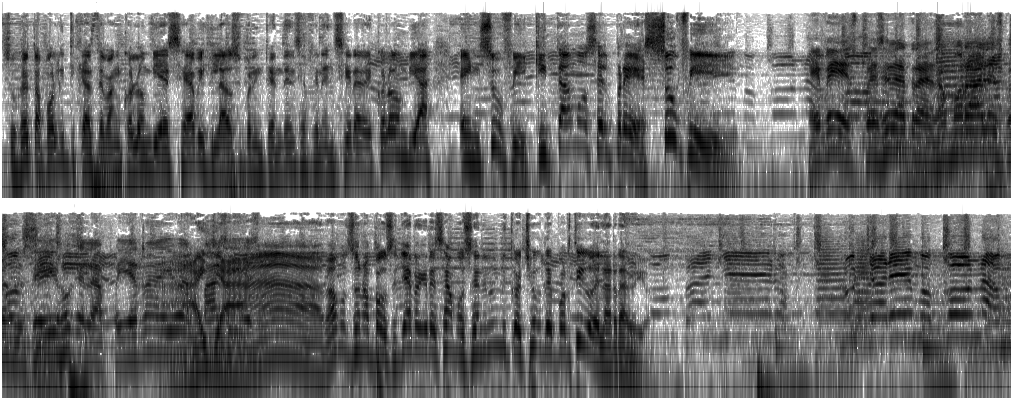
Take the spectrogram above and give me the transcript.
Sujeto a políticas de Bancolombia S.A. vigilado Superintendencia Financiera de Colombia. En Sufi, quitamos el pre. Sufi. Jefe, después se le atravesó Morales cuando usted dijo que la pierna iba Ay, ya. Vamos a una pausa. Ya regresamos en el único show deportivo de la radio. Lucharemos con amor.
